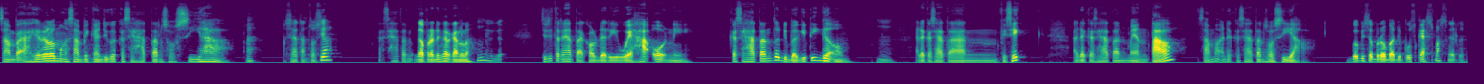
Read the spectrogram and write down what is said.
sampai akhirnya lo mengesampingkan juga kesehatan sosial Kesehatan sosial? kesehatan nggak pernah dengar kan lo Enggak, enggak. jadi ternyata kalau dari WHO nih kesehatan tuh dibagi tiga om Hmm. Ada kesehatan fisik ada kesehatan mental sama ada kesehatan sosial. Gue bisa berobat di puskesmas gak tuh?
